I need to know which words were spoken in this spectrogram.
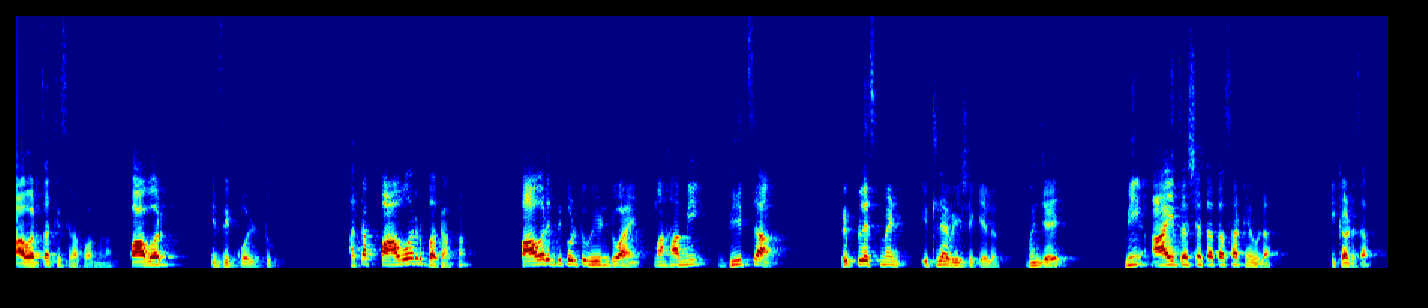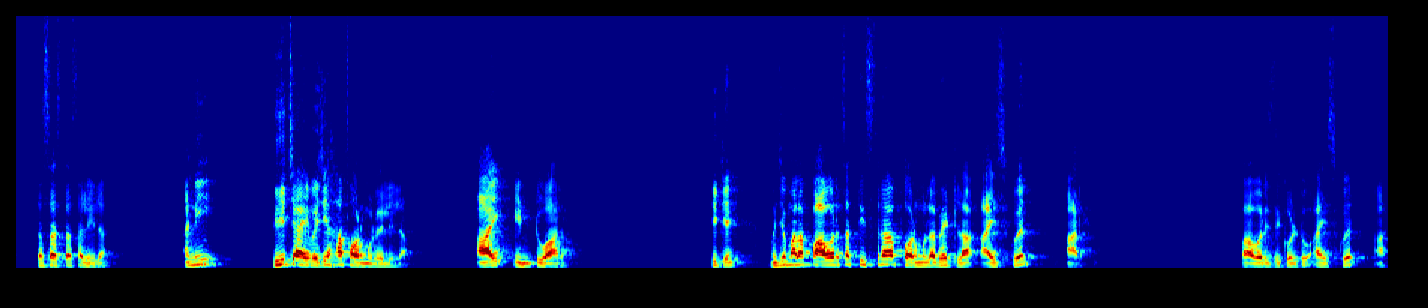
पॉवरचा तिसरा formula power is equal to आता पॉवर बघा हां. Power is equal to V into I मग हा मी व्हीचा रिप्लेसमेंट इथल्या व्हीशी केलं. म्हणजे मी आय जशाचा तसा ठेवला इकडचा तसाच तसा लिहिला. आणि व्हीच्या ऐवजी हा फॉर्म्युला लिहिला. आय इंटू आर ठीक आहे? म्हणजे मला पॉवरचा तिसरा फॉर्म्युला भेटला I square R power is equal to I square R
